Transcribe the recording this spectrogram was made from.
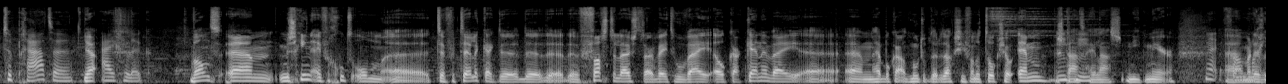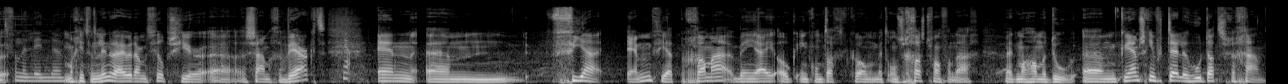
te praten Ja. eigenlijk. Want ehm, misschien even goed om eh, te vertellen. Kijk, de, de, de, de vaste luisteraar weet hoe wij elkaar kennen. Wij eh, ehm, hebben elkaar ontmoet op de redactie van de talkshow M. Bestaat Mhm. helaas niet meer. Ja, maar van dat Margriet hebben- van der Linden. Margriet van der Linden, wij hebben daar met veel plezier eh, samen gewerkt. Ja. En ehm, via M, via het programma, ben jij ook in contact gekomen met onze gast van vandaag, met Mohamedou. Ehm, kun jij misschien vertellen hoe dat is gegaan?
